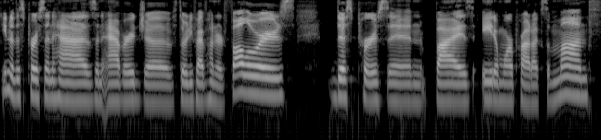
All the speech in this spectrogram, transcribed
You know, this person has an average of 3,500 followers. This person buys eight or more products a month.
